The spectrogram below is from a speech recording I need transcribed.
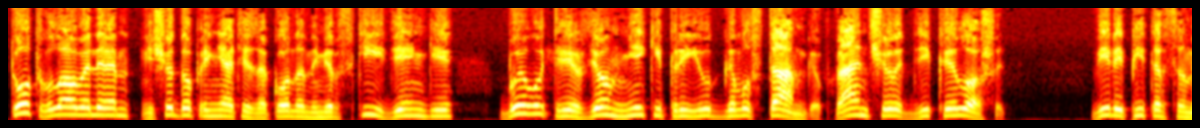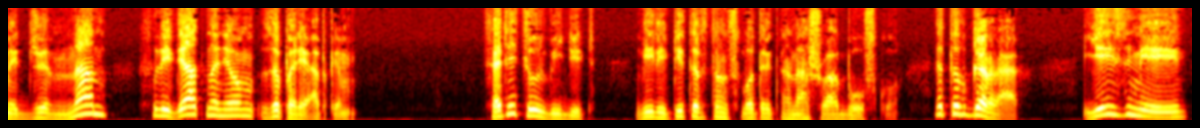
Тут в Ловеле, еще до принятия закона на мирские деньги, был утвержден некий приют для мустангов, ранчо «Дикая лошадь». Вилли Питерсон и Джин Нан следят на нем за порядком. Хотите увидеть? Вилли Питерсон смотрит на нашу обувку. Это в горах. Есть змеи,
